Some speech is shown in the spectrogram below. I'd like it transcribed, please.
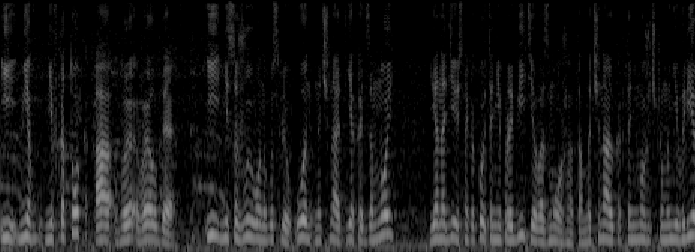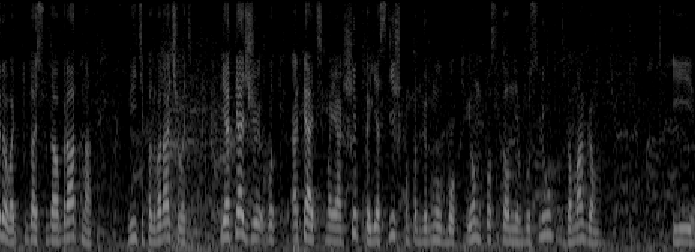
и не в, не в каток, а в ВЛД и не сажу его на гуслю. Он начинает ехать за мной, я надеюсь на какое-то непробитие, возможно, там начинаю как-то немножечко маневрировать туда-сюда обратно, видите, подворачивать. И опять же, вот опять моя ошибка, я слишком подвернул бок, и он просто дал мне в гуслю с дамагом, и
